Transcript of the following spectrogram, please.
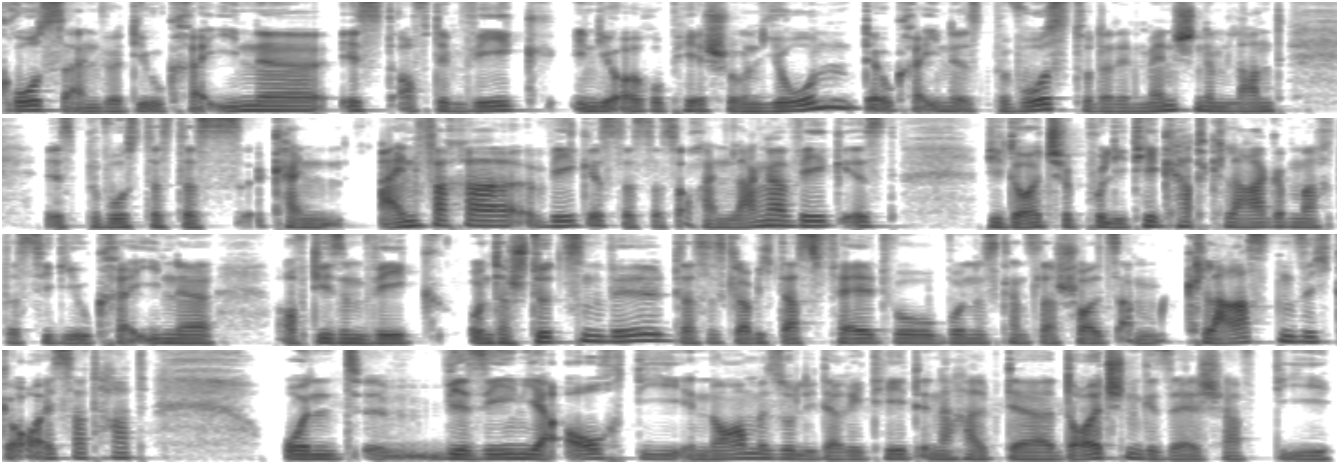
groß sein wird. Die Ukraine ist auf dem Weg in die Europäische Union. Der Ukraine ist bewusst oder den Menschen im Land ist bewusst, dass das kein einfacher Weg ist, dass das auch ein langer Weg ist. Die deutsche Politik hat klar gemacht, dass sie die Ukraine auf diesem Weg unterstützen will. Das ist, glaube ich, das Feld, wo Bundeskanzler Scholz am klarsten sich geäußert hat. Und äh, wir sehen ja auch die enorme Solidarität innerhalb der deutschen Gesellschaft, die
